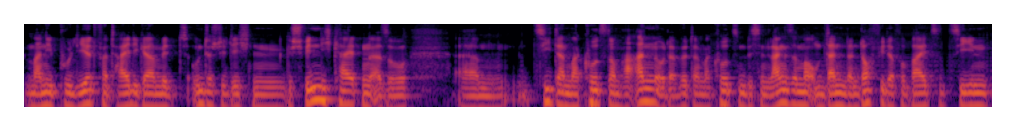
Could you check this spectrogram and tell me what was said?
manipuliert Verteidiger mit unterschiedlichen Geschwindigkeiten, also ähm, zieht dann mal kurz nochmal an oder wird dann mal kurz ein bisschen langsamer, um dann, dann doch wieder vorbeizuziehen,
